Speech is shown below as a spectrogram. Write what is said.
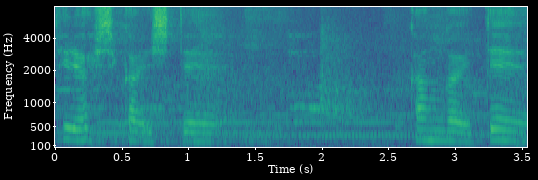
う照らし返して考えて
